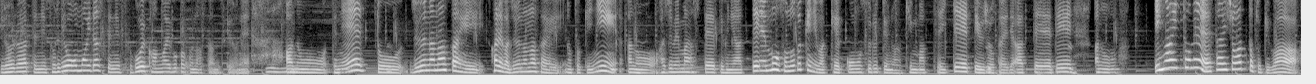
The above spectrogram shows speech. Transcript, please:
いろいろあってねそれを思い出してねすごい感慨深くなったんですけどね、うんあのでね、えっと、17歳彼が17歳の時にあの初めましてっていうふうにあってもうその時には結婚をするっていうのが決まっていてっていう状態であってで、うんあの意外とね最初会った時は、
